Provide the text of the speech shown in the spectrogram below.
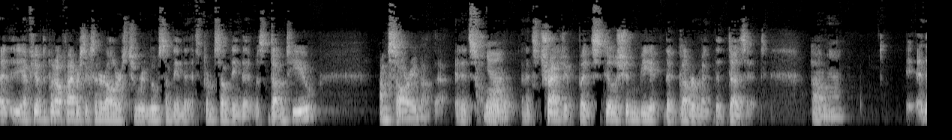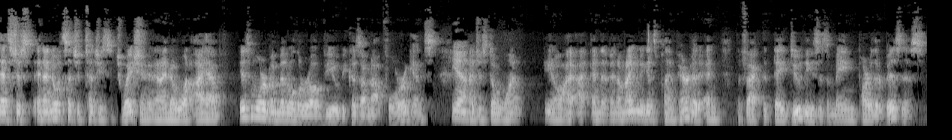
uh, if you have to put out five or six hundred dollars to remove something that from something that was done to you, I'm sorry about that, and it's Yeah. horrible and it's tragic, but it still shouldn't be the government that does it. Um, Yeah. That's just, and I know it's such a touchy situation, and I know what I have is more of a middle of the road view because I'm not for or against. Yeah. I just don't want, you know, I, I and, and I'm not even against Planned Parenthood and the fact that they do these as a main part of their business.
